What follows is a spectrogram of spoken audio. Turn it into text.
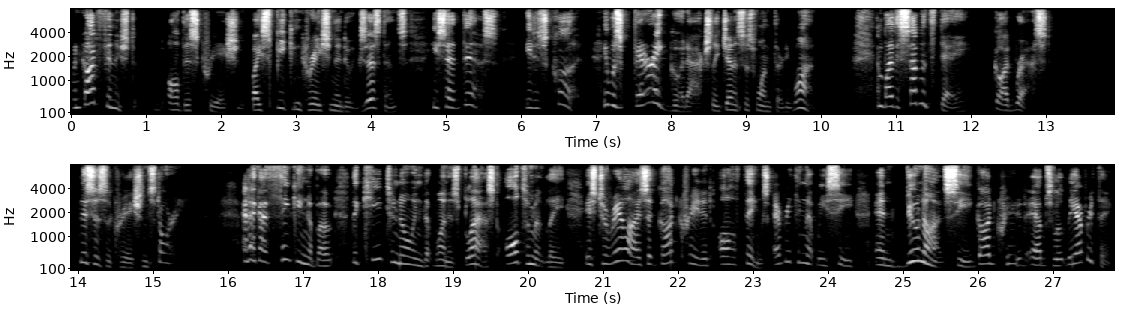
When God finished all this creation by speaking creation into existence, he said this it is good. It was very good, actually, Genesis 1:31. And by the seventh day, God rest. This is the creation story. And I got thinking about the key to knowing that one is blessed ultimately is to realize that God created all things, everything that we see and do not see. God created absolutely everything.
